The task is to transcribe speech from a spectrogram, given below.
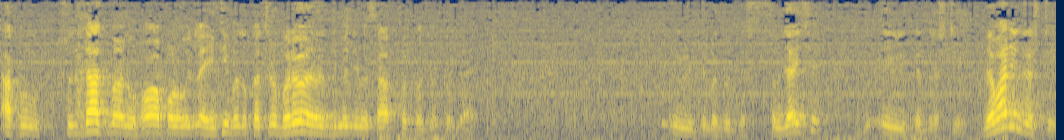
આખું શુદ્ધાત્માનું હોવા પણ એટલે અહીંથી બધો કચરો ભર્યો ધીમે ધીમે સાફ થતો જતો જાય. એવી રીતે બધું સમજાય છે? એવી રીતે દ્રષ્ટિ. વ્યવહારની દ્રષ્ટિ.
